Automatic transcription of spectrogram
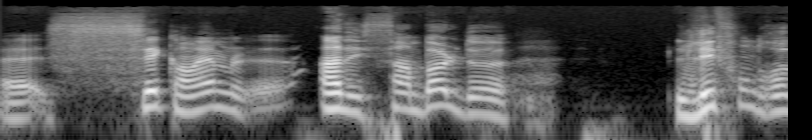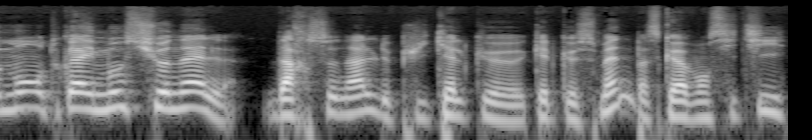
Euh, c'est quand même un des symboles de l'effondrement, en tout cas émotionnel, d'Arsenal depuis quelques, quelques semaines, parce qu'avant City,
